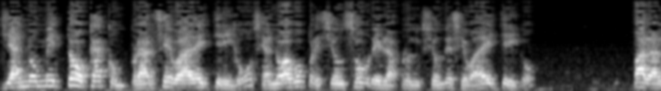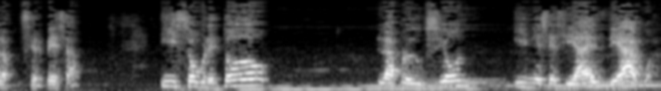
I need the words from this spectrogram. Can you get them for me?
ya no me toca comprar cebada y trigo, o sea, no hago presión sobre la producción de cebada y trigo para la cerveza, y sobre todo la producción y necesidades de agua.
